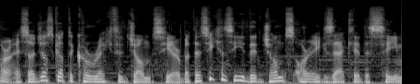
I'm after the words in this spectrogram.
All right, so I just got the correct jumps here, but as you can see, the jumps are exactly the same,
